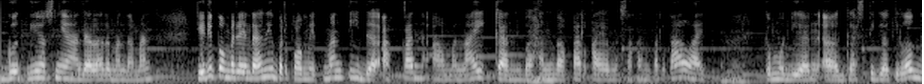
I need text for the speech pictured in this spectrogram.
good news-nya adalah teman-teman, jadi pemerintah ini berkomitmen tidak akan eh, menaikkan bahan bakar kayak misalkan pertalite, kemudian eh, gas 3 kg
